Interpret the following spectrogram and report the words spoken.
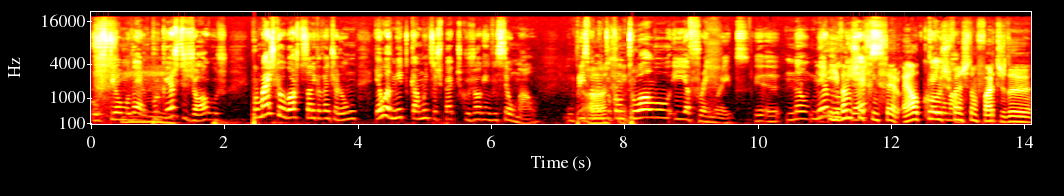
o estilo moderno. Porque estes jogos, por mais que eu goste de Sonic Adventure 1, eu admito que há muitos aspectos que o jogo envelheceu mal. Principalmente Ah, o controlo e a frame rate. Eh, eh, Não, mesmo E vamos ser sinceros, é algo que os mal. fãs estão fartos de,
